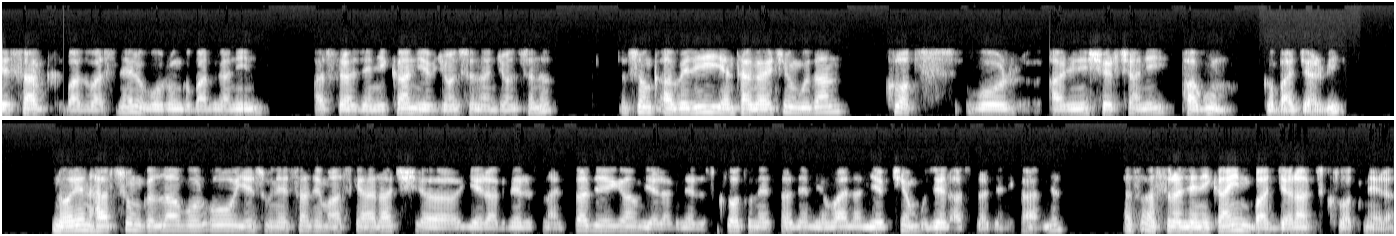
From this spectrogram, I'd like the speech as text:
դեսակ բադվասները որոնք բադգանին AstraZeneca-ն եւ Johnson & Johnson-ը ասոնք ավելի ենթագայություն գուտան կլոց որ արինի շրջանի փագում կբաժարվի նորեն հարցում գլա որ օ ես ունեցած եմ ասկի առաջ երագներս նայցած եկամ երագներս կլոտ ունեցած եմ եւ այլն եւ չեմ ուզել AstraZeneca առնել աս AstraZeneca-ին բաժարած կլոտները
